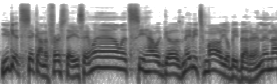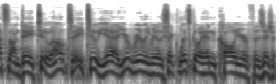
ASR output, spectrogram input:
you get sick on the first day. You say, "Well, let's see how it goes. Maybe tomorrow you'll be better." And then that's on day two. Well, day two, yeah, you're really, really sick. Let's go ahead and call your physician.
